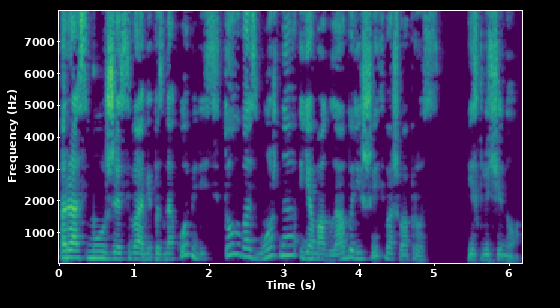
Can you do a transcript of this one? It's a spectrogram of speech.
раз мы уже с вами познакомились, то, возможно, я могла бы решить ваш вопрос. Исключено.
